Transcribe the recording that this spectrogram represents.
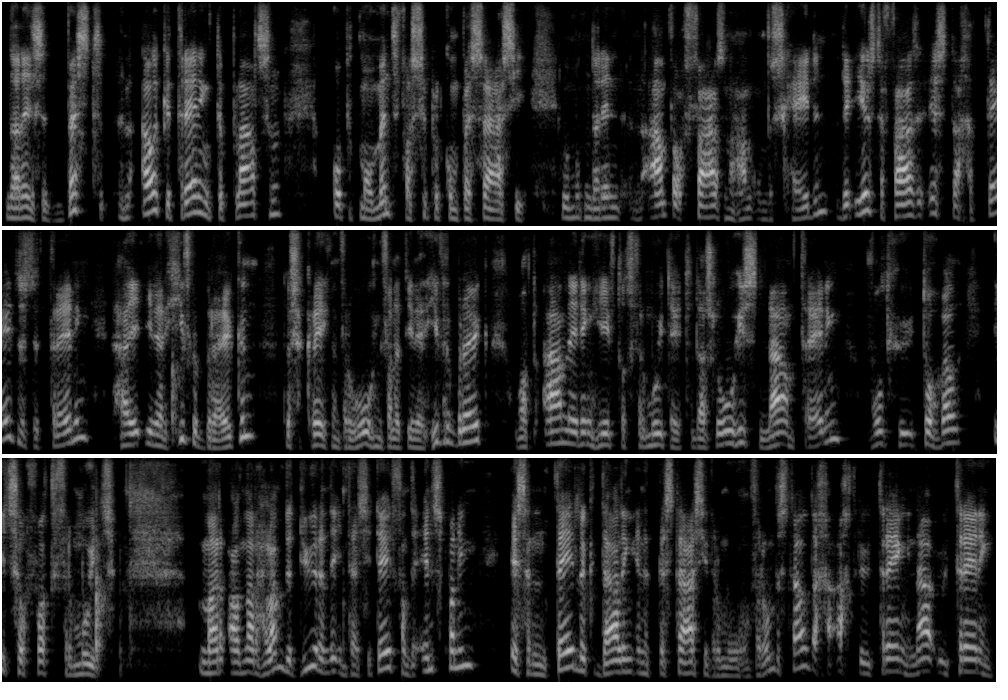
Dan is het best in elke training te plaatsen op het moment van supercompensatie. We moeten daarin een aantal fasen gaan onderscheiden. De eerste fase is dat je tijdens de training ga je energie verbruiken. Dus je krijgt een verhoging van het energieverbruik, wat aanleiding heeft tot vermoeidheid. Dat is logisch, na een training voelt je toch wel iets of wat vermoeid. Maar al naar gelang de duur en de intensiteit van de inspanning is er een tijdelijke daling in het prestatievermogen. Veronderstel dat je achter je training, na je training,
